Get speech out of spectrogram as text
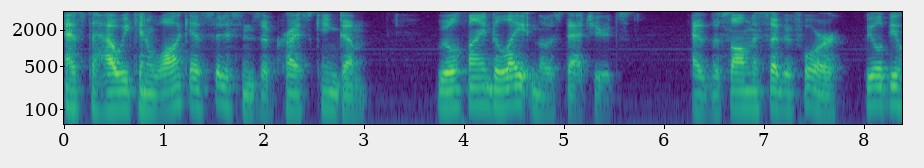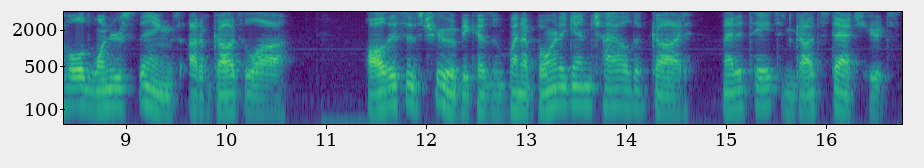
as to how we can walk as citizens of Christ's kingdom we will find delight in those statutes. As the psalmist said before, we will behold wondrous things out of God's law. All this is true because when a born again child of God meditates in God's statutes,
